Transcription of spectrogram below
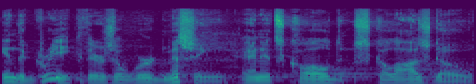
In the Greek, there's a word missing, and it's called scholazdo.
